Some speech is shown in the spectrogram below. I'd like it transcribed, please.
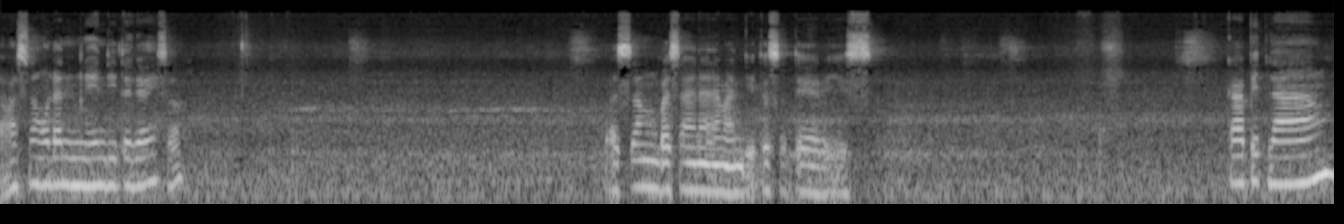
lakas ng ulan ngayon dito guys. Oh. Basang basa na naman dito sa terrace. Kapit lang.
